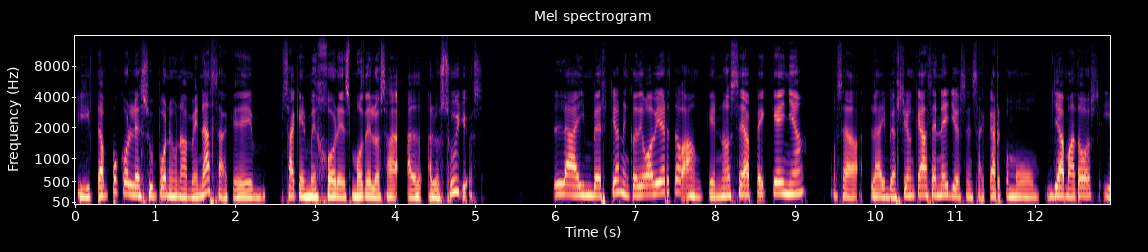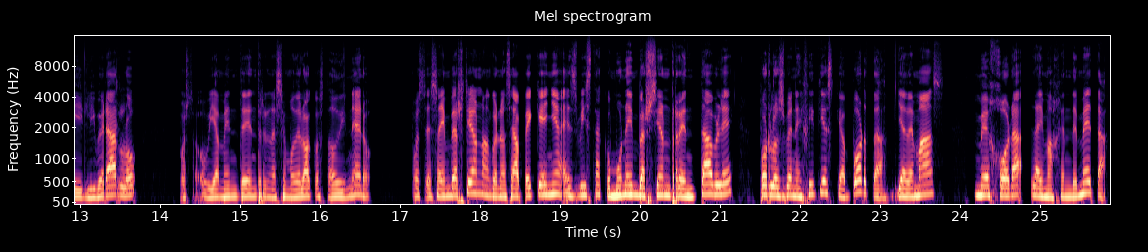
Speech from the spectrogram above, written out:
y tampoco les supone una amenaza que saquen mejores modelos a, los suyos. La inversión en código abierto, aunque no sea pequeña, o sea, la inversión que hacen ellos en sacar como llama 2 y liberarlo, pues obviamente entre en ese modelo ha costado dinero. Pues esa inversión, aunque no sea pequeña, es vista como una inversión rentable por los beneficios que aporta y además mejora la imagen de Meta,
